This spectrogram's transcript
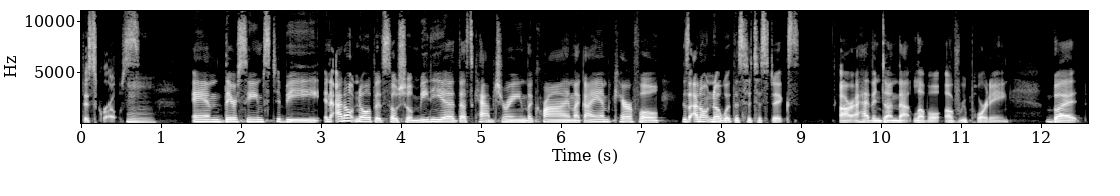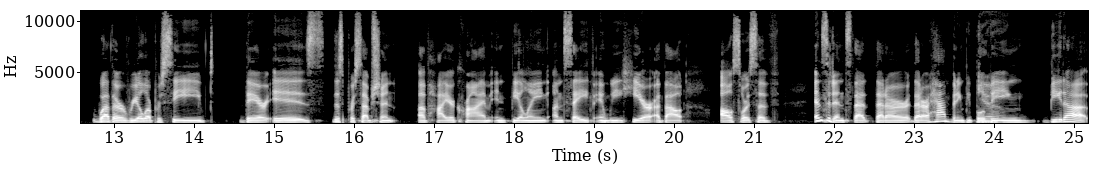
this gross. Hmm. And there seems to be, and I don't know if it's social media that's capturing the crime. Like, I am careful because I don't know what the statistics are. I haven't done that level of reporting. But whether real or perceived, there is this perception of higher crime and feeling unsafe. And we hear about all sorts of incidents that, that are that are happening. People Yeah. being beat up,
